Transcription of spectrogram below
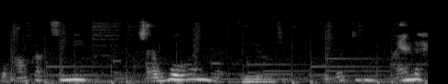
gue hamka ke sini. Pasar rebo kan ya. Iya gue tuh main deh.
